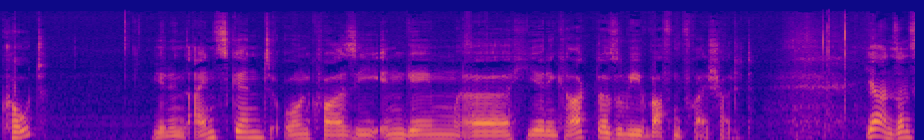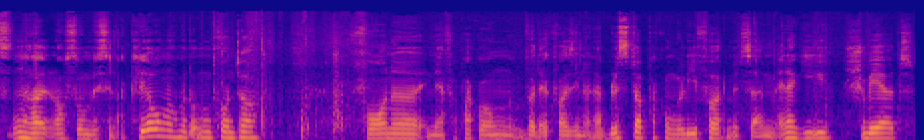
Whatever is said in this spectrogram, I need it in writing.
Code, wie ihr den einscannt und quasi in-game äh, hier den Charakter sowie Waffen freischaltet. Ja, ansonsten halt noch so ein bisschen Erklärung noch mit unten drunter. Vorne in der Verpackung wird er quasi in einer Blisterpackung geliefert mit seinem Energieschwert.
